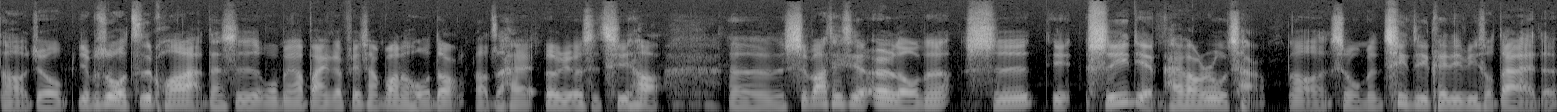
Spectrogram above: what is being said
哦，就也不是我自夸啦，但是我们要办一个非常棒的活动哦，在二月二十七号，嗯，十八 TC 的二楼呢，十点十一点开放入场哦，是我们庆记 KTV 所带来的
